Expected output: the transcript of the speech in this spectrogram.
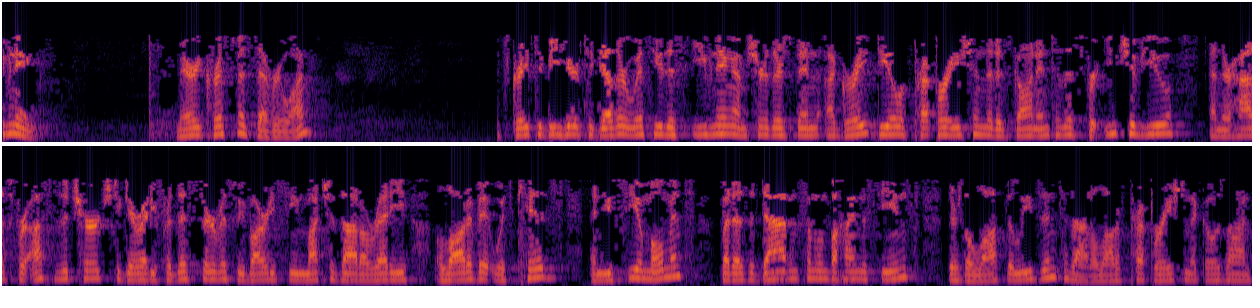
Evening. Merry Christmas, everyone. It's great to be here together with you this evening. I'm sure there's been a great deal of preparation that has gone into this for each of you, and there has for us as a church to get ready for this service. We've already seen much of that already, a lot of it with kids, and you see a moment, but as a dad and someone behind the scenes, there's a lot that leads into that, a lot of preparation that goes on.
